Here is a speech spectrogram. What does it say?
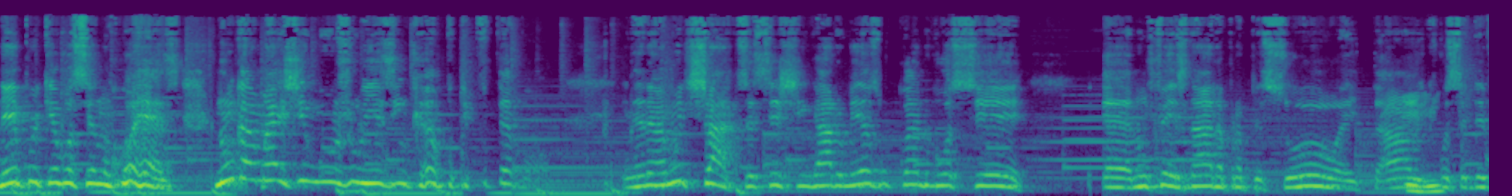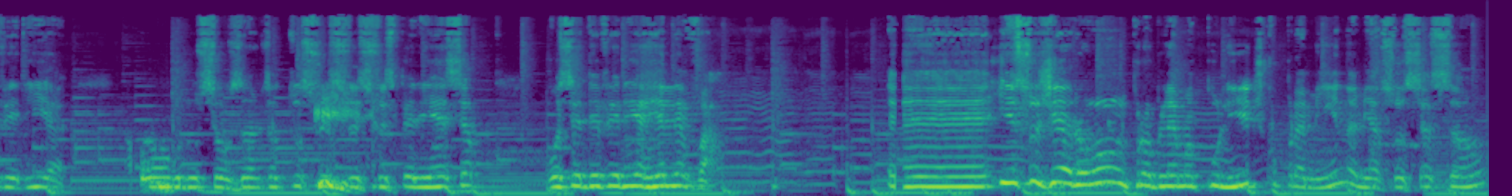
nem porque você não conhece. Nunca mais xingou um juiz em campo de futebol. Entendeu? É muito chato você ser xingado mesmo quando você é, não fez nada para a pessoa e tal, e que você deveria, ao longo dos seus anos, da sua, sua experiência, você deveria relevar. É, isso gerou um problema político para mim, na minha associação.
